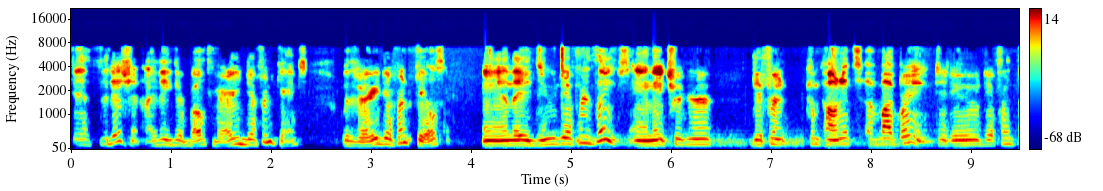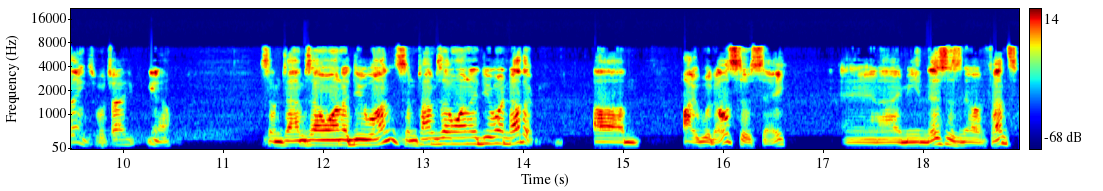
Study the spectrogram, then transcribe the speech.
Fifth Edition. I think they're both very different games with very different feels, and they do different things, and they trigger different components of my brain to do different things, which I, you know, Sometimes I want to do one, sometimes I want to do another. Um, I would also say, and I mean this is no offense,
